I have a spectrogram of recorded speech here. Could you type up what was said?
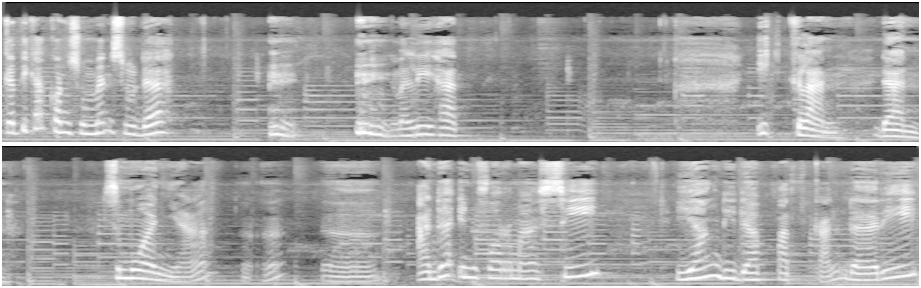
ketika konsumen sudah melihat iklan dan semuanya uh, ada informasi yang didapatkan dari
